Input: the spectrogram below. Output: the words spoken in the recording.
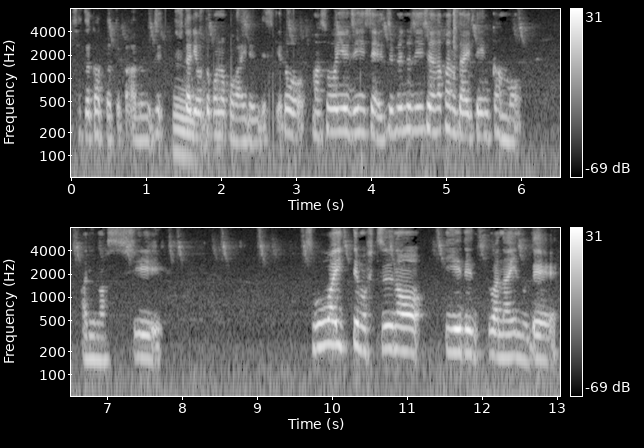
授かったというか、あの、二人男の子がいるんですけど、まあそういう人生、自分の人生の中の大転換もありますし、そうは言っても普通の家ではないので、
